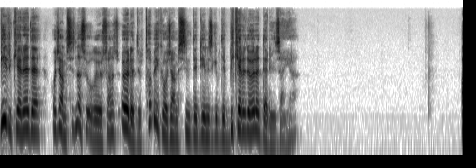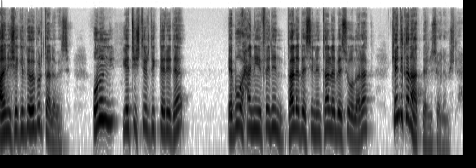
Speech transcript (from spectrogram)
Bir kere de Hocam siz nasıl oluyorsanız öyledir. Tabii ki hocam sizin dediğiniz gibidir. Bir kere de öyle der insan ya. Aynı şekilde öbür talebesi. Onun yetiştirdikleri de Ebu Hanife'nin talebesinin talebesi olarak kendi kanaatlerini söylemişlerdir.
